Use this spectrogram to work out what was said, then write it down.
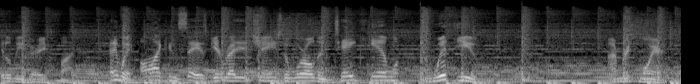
It'll be very fun. Anyway, all I can say is get ready to change the world and take him with you. I'm Rick Moyer.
